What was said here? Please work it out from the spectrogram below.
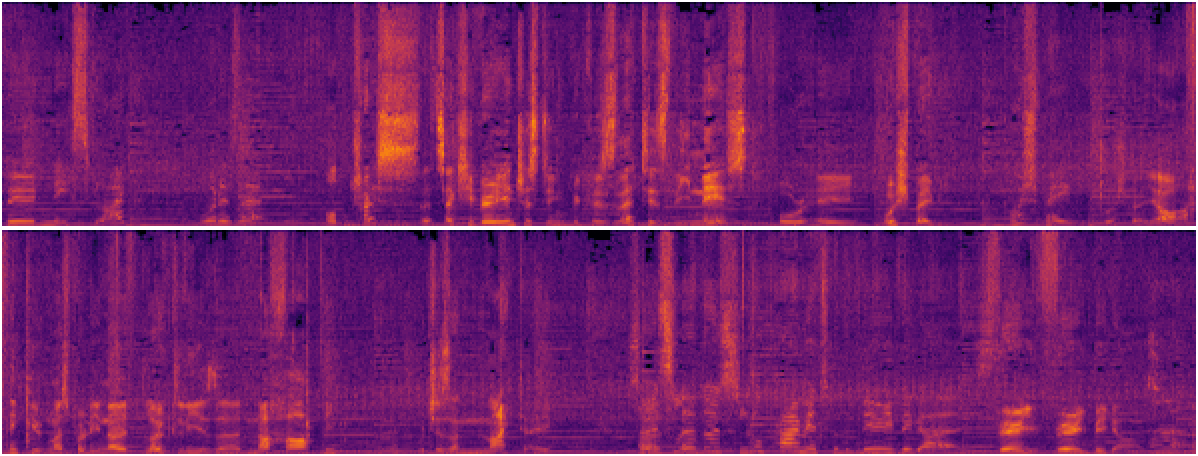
bird nest like. What is that? Well, Trace, that's actually very interesting because that is the nest for a bush baby. Bush baby. Bush baby. Yeah, I think you must probably know it locally as a nagapie, mm-hmm. which is a night egg. So it's uh, those little primates with the very big eyes. Very, very big eyes. Ah. Uh,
